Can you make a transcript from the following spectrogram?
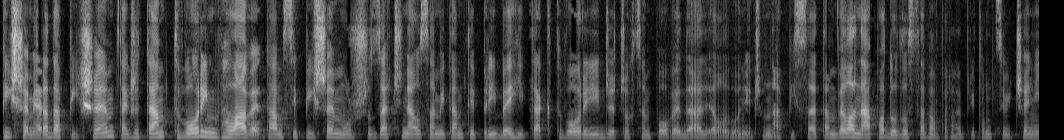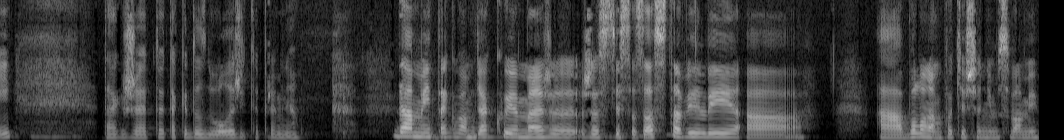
píšem, ja rada píšem, takže tam tvorím v hlave. Tam si píšem, už začínajú sa mi tam tie príbehy tak tvoriť, že čo chcem povedať alebo niečo napísať. Tam veľa nápadov dostávam práve pri tom cvičení. Takže to je také dosť dôležité pre mňa. Dámy, tak vám ďakujeme, že, že ste sa zastavili a, a bolo nám potešením s vami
